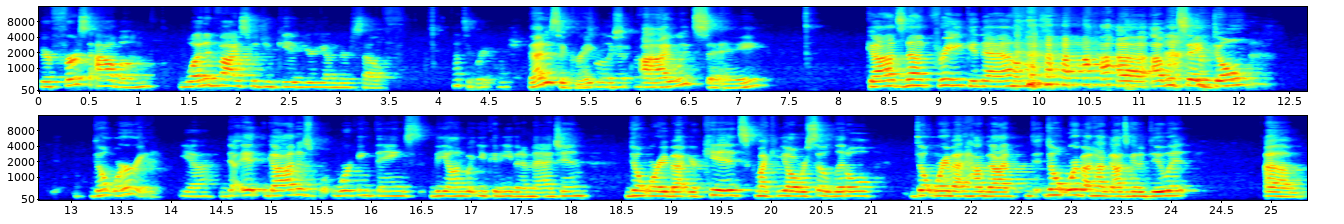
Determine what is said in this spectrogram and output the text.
your first album, what advice would you give your younger self? That's a great question. That is a great a really question. question. I would say, God's not freaking out. uh, I would say, don't don't worry. yeah. It, God is working things beyond what you can even imagine. Don't worry about your kids. Like y'all were so little. Don't worry about how God. Don't worry about how God's going to do it. Um,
